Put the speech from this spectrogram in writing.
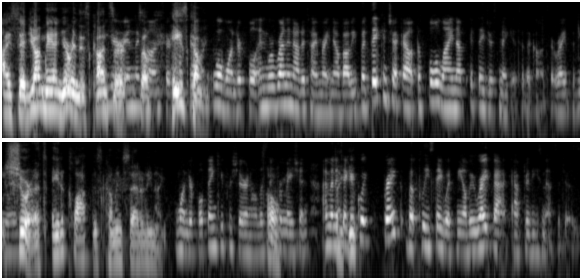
I said, young man, you're in this concert. you're in the so concert. he's coming. Well, wonderful. And we're running out of time right now, Bobby, but they can check out the full lineup if they just make it to the concert, right? The viewers. Sure, It's 8 o'clock this coming Saturday night. Wonderful. Thank you for sharing all this Oh, information. I'm going to take a quick break, but please stay with me. I'll be right back after these messages.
